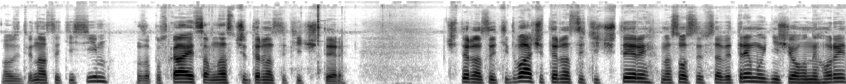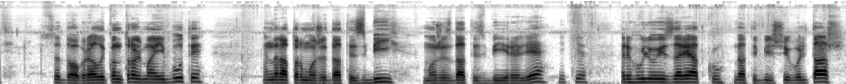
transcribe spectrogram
Ось 12,7 запускається, в нас 14,4. 14,2, 14,4. Насоси все витримують, нічого не горить. Все добре, але контроль має бути. Генератор може дати збій, може здати збій реле, яке регулює зарядку, дати більший вольтаж,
